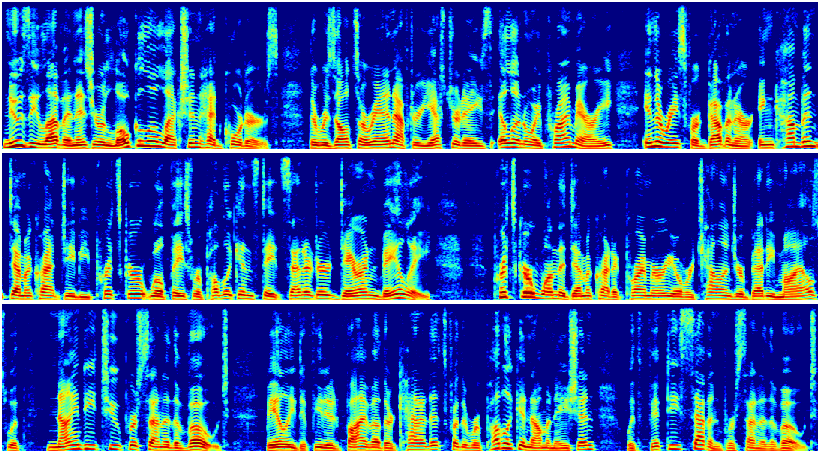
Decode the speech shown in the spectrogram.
News 11 is your local election headquarters. The results are in after yesterday's Illinois primary. In the race for governor, incumbent Democrat J.B. Pritzker will face Republican State Senator Darren Bailey. Pritzker won the Democratic primary over challenger Betty Miles with 92% of the vote. Bailey defeated five other candidates for the Republican nomination with 57% of the vote.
